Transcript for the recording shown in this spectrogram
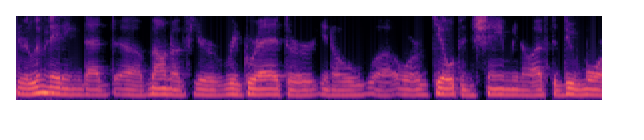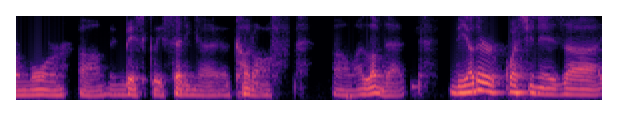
you're eliminating that uh, amount of your regret or you know uh, or guilt and shame. You know, I have to do more and more, um, and basically setting a cutoff. Um, I love that. The other question is, uh,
